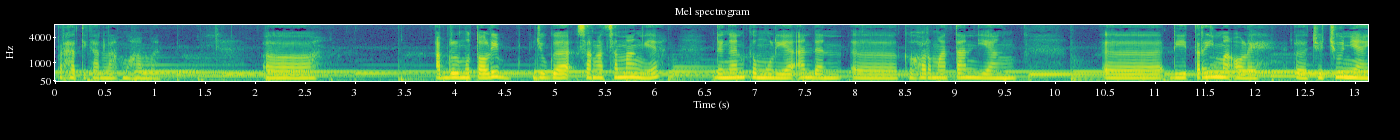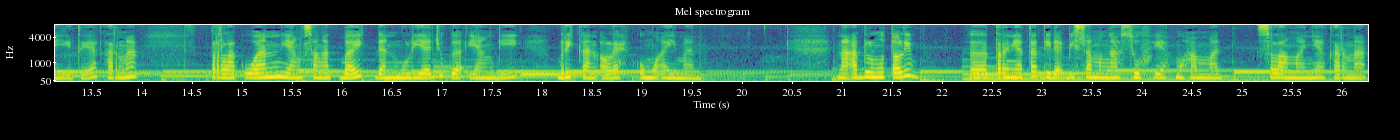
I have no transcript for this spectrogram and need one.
Perhatikanlah Muhammad. Uh, Abdul Muthalib juga sangat senang ya dengan kemuliaan dan e, kehormatan yang e, diterima oleh e, cucunya gitu ya karena perlakuan yang sangat baik dan mulia juga yang diberikan oleh Ummu Aiman. Nah, Abdul Muthalib e, ternyata tidak bisa mengasuh ya Muhammad selamanya karena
